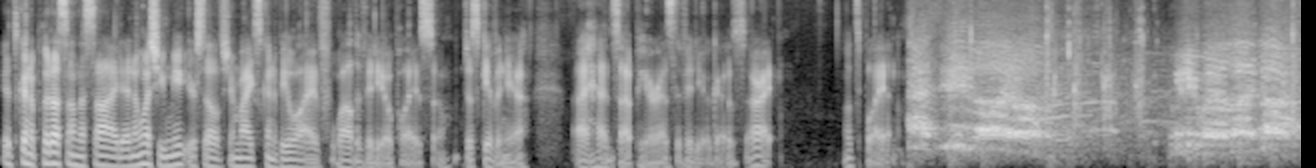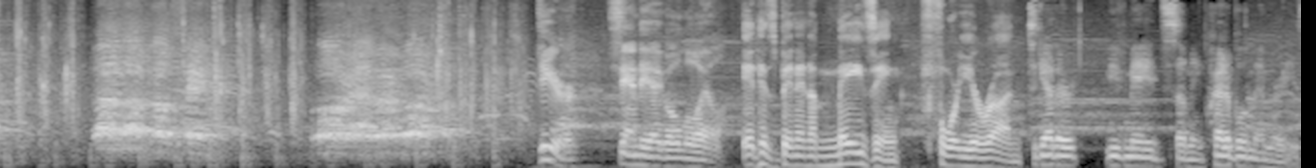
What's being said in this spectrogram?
it's going to put us on the side, and unless you mute yourselves, your mic's going to be live while the video plays. So just giving you a heads up here as the video goes. All right, let's play it. Dear San Diego Loyal. It has been an amazing four year run. Together, we've made some incredible memories.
